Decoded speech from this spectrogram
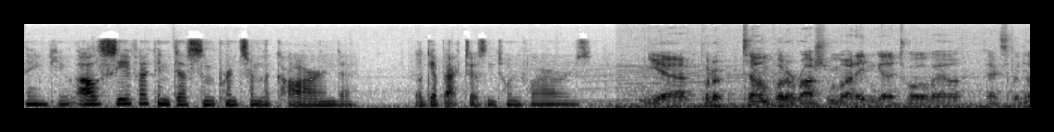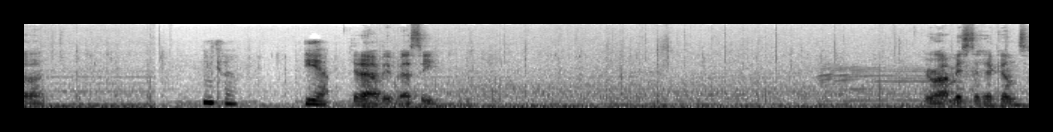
Thank you. I'll see if I can dust some prints from the car and uh, they'll get back to us in 24 hours. Yeah, put a, tell him put a rush. We might even get a 12-hour expedite. Okay. Yeah. Get out of here, Bessie. You are right, Mr. Hickens?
